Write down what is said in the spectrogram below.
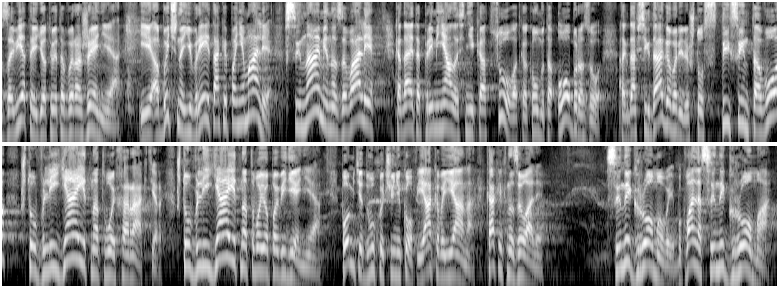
Завета идет это выражение. И обычно евреи так и понимали. Сынами называли, когда это применялось не к отцу, а вот какому-то образу, тогда всегда говорили, что ты сын того, что влияет на твой характер, что влияет на твое поведение. Помните двух учеников, Иакова и Иоанна? Как их называли? Сыны Громовые, буквально сыны грома.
